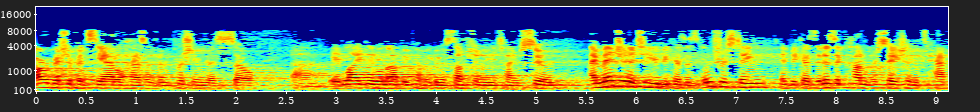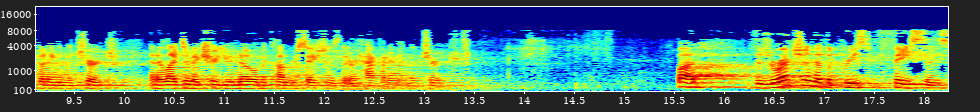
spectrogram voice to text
our bishop in Seattle hasn't been pushing this, so uh, it likely will not be coming to Assumption anytime soon. I mention it to you because it's interesting and because it is a conversation that's happening in the church, and I'd like to make sure you know the conversations that are happening in the church. But the direction that the priest faces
